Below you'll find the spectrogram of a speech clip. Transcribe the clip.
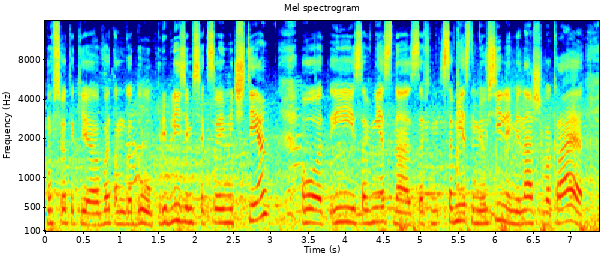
мы все-таки в этом году приблизимся к своей мечте вот, и совместно, совместными усилиями нашего края а,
